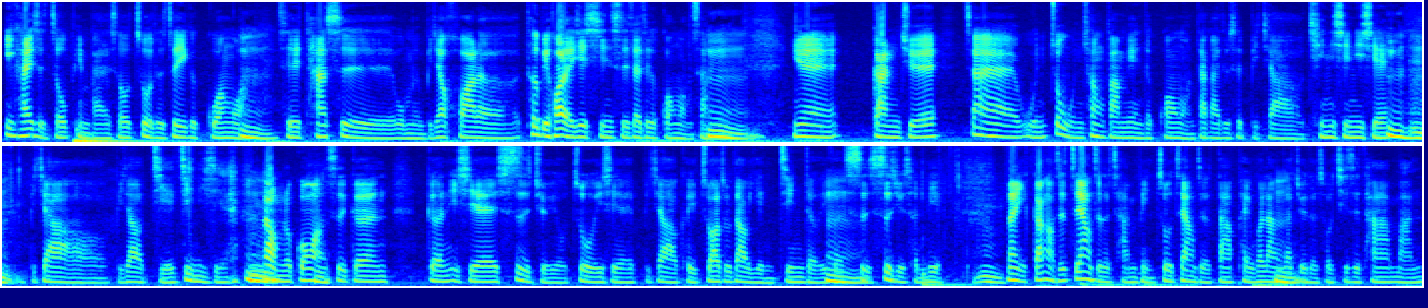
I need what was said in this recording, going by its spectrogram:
一开始走品牌的时候做的这一个官网，嗯、其实它是我们比较花了特别花了一些心思在这个官网上面，嗯、因为感觉在文做文创方面的官网大概就是比较清新一些，嗯嗯，比较比较洁净一些。嗯、那我们的官网是跟跟一些视觉有做一些比较可以抓住到眼睛的一个视、嗯、视觉陈列，嗯，那也刚好是这样子的产品做这样子的搭配，会让人家觉得说，其实它蛮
